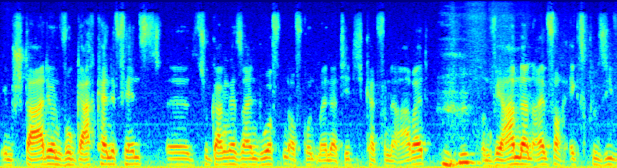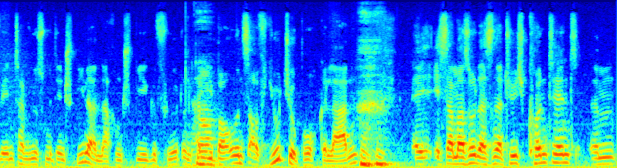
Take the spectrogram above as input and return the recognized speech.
im Stadion, wo gar keine Fans äh, zugange sein durften aufgrund meiner Tätigkeit von der Arbeit. Mhm. Und wir haben dann einfach exklusive Interviews mit den Spielern nach dem Spiel geführt und ja. haben die bei uns auf YouTube hochgeladen. Äh, ich sag mal so, das ist natürlich Content, ähm,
